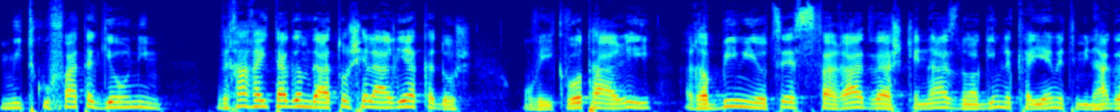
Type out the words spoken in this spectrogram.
מתקופת הגאונים, וכך הייתה גם דעתו של הארי הקדוש, ובעקבות הארי, רבים מיוצאי ספרד ואשכנז נוהגים לקיים את מנהג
